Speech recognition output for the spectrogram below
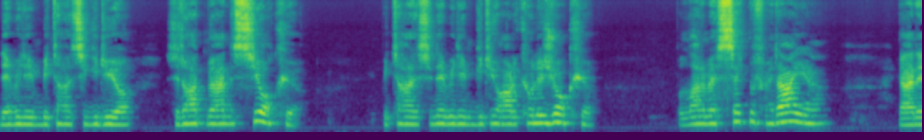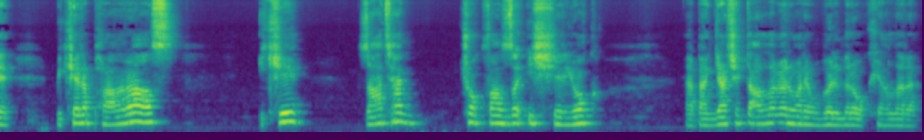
ne bileyim bir tanesi gidiyor ziraat mühendisi okuyor. Bir tanesi ne bileyim gidiyor arkeoloji okuyor. Bunlar meslek mi feda ya? Yani bir kere paraları az. İki zaten çok fazla iş yeri yok. Ya ben gerçekten anlamıyorum hani bu bölümleri okuyanları.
